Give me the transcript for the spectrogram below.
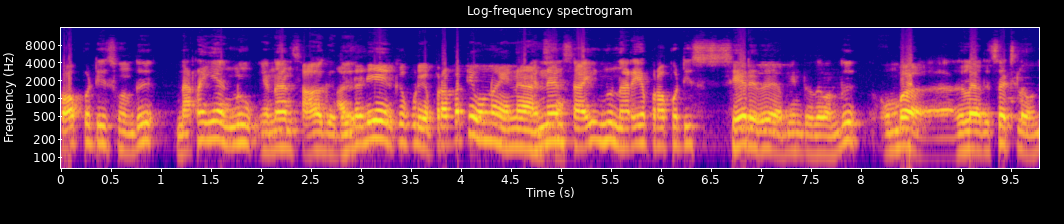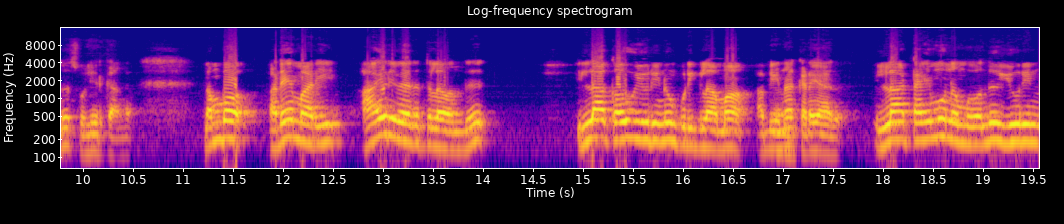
ப்ராப்பர்ட்டிஸ் வந்து நிறைய இன்னும் என்ஹான்ஸ் ஆகுது. ஆல்ரெடியே இருக்கக்கூடிய ப்ராப்பர்ட்டி இன்னும் என்ன என்ஹான்ஸ் ஆகி இன்னும் நிறைய ப்ராப்பர்ட்டிஸ் சேருது அப்படின்றத வந்து ரொம்ப அதில் ரிசர்ச்ல வந்து சொல்லியிருக்காங்க. நம்ம அதே மாதிரி ஆயுர்வேதத்துல வந்து எல்லா கவு யூரினும் குடிக்கலாமா? அப்படின்னா கிடையாது. எல்லா டைமும் நம்ம வந்து யூரின்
